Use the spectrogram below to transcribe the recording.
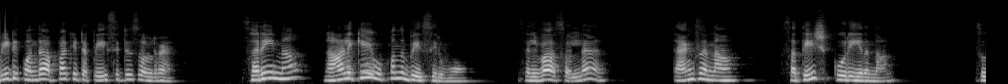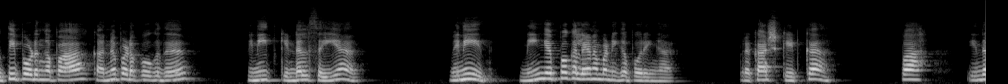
வீட்டுக்கு வந்து அப்பா கிட்ட பேசிட்டு சொல்கிறேன் சரிண்ணா நாளைக்கே ஒப்பந்தம் பேசிடுவோம் செல்வா சொல்ல தேங்க்ஸ் அண்ணா சதீஷ் கூறியிருந்தான். சுத்தி போடுங்கப்பா கண்ணுப்பட போகுது. வினீத் கிண்டல் செய்ய வினீத் நீங்கள் எப்போ கல்யாணம் பண்ணிக்க போகிறீங்க பிரகாஷ் கேட்க பா இந்த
